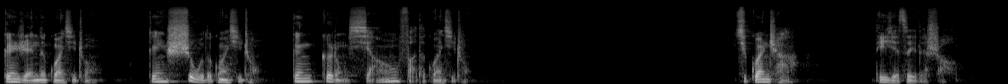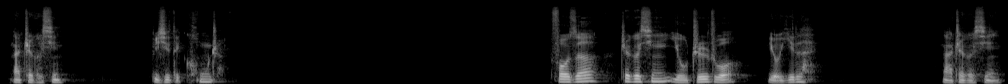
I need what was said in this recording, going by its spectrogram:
跟人的关系中，跟事物的关系中，跟各种想法的关系中，去观察、理解自己的时候，那这颗心必须得空着，否则这颗心有执着、有依赖，那这颗心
